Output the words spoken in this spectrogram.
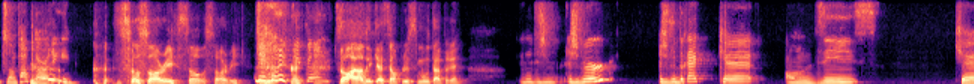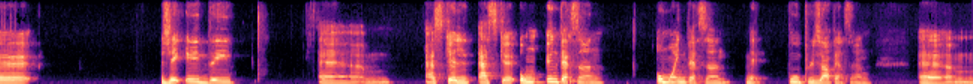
tu vas me faire pleurer. so sorry, so sorry. tu vas avoir des questions plus smooth après. Je, veux. Je voudrais que on me dise que j'ai aidé euh, à ce que, à ce que une personne, au moins une personne, mais ou plusieurs personnes euh,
